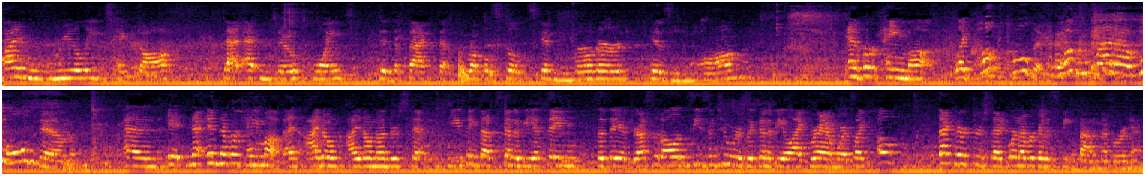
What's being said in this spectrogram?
I'm really ticked off that at no point did the fact that Rumpelstiltskin murdered his mom ever came up. Like Hook told him. Hook flat out told him, and it ne- it never came up. And I don't I don't understand. Do you think that's going to be a thing that they address at all in season two, or is it going to be like Graham, where it's like, oh, that character's dead. We're never going to speak about him ever again.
